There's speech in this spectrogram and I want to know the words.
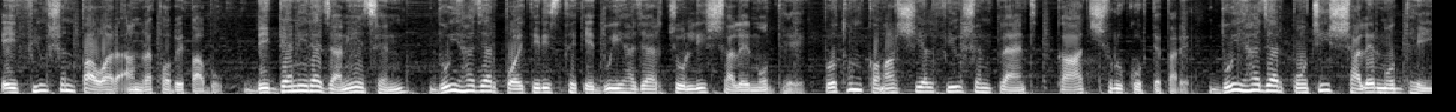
এই ফিউশন পাওয়ার আমরা কবে পাবো? বিজ্ঞানীরা জানিয়েছেন, দুই হাজার পঁয়ত্রিশ থেকে দুই হাজার চল্লিশ সালের মধ্যে প্রথম কমার্শিয়াল ফিউশন প্ল্যান্ট কাজ শুরু করতে পারে। দুই হাজার পঁচিশ সালের মধ্যেই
